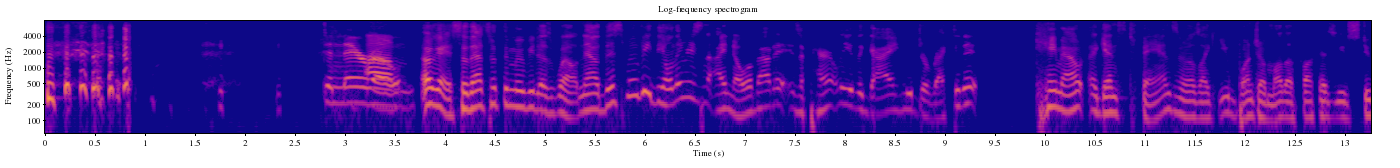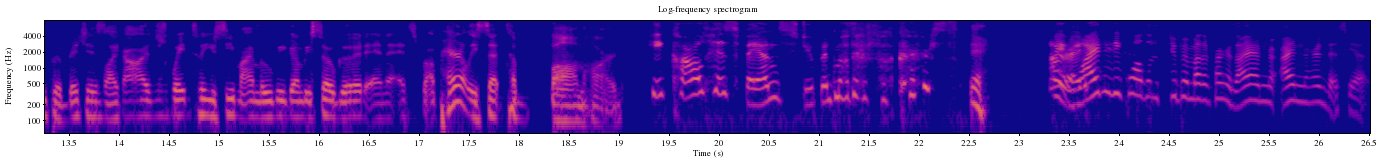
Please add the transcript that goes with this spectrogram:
Dinero. Um, Okay, so that's what the movie does well. Now, this movie, the only reason I know about it is apparently the guy who directed it came out against fans and was like, "You bunch of motherfuckers, you stupid bitches! Like, oh, just wait till you see my movie, gonna be so good." And it's apparently set to bomb hard. he called his fans stupid motherfuckers. Yeah. wait, Alright. why did he call them stupid motherfuckers? I hadn't, I hadn't heard this yet.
